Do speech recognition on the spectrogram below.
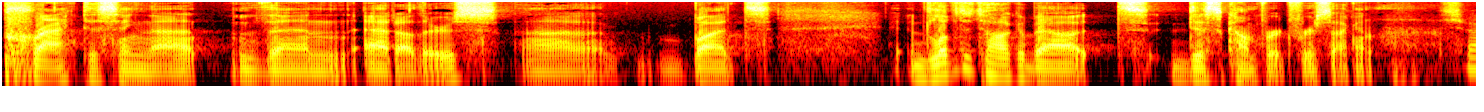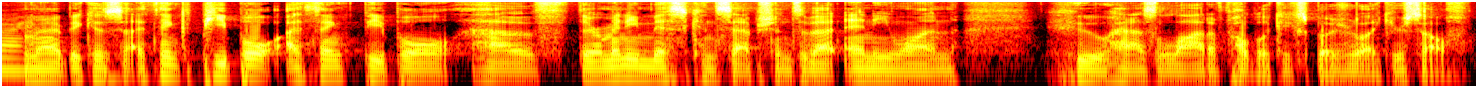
practicing that than at others, uh, but. I'd love to talk about discomfort for a second. Sure. Right? Because I think people, I think people have, there are many misconceptions about anyone who has a lot of public exposure like yourself.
